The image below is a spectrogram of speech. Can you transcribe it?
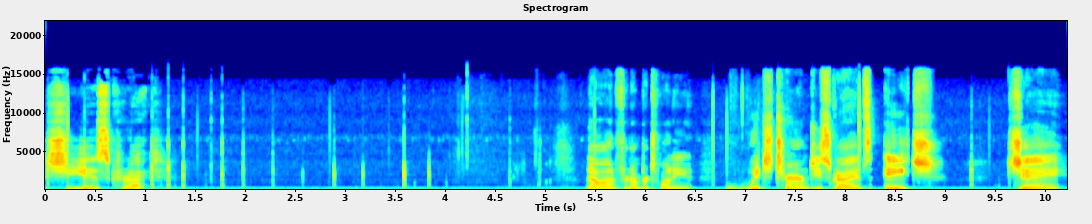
she is correct. Now on for number 20. Which term describes H, J,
